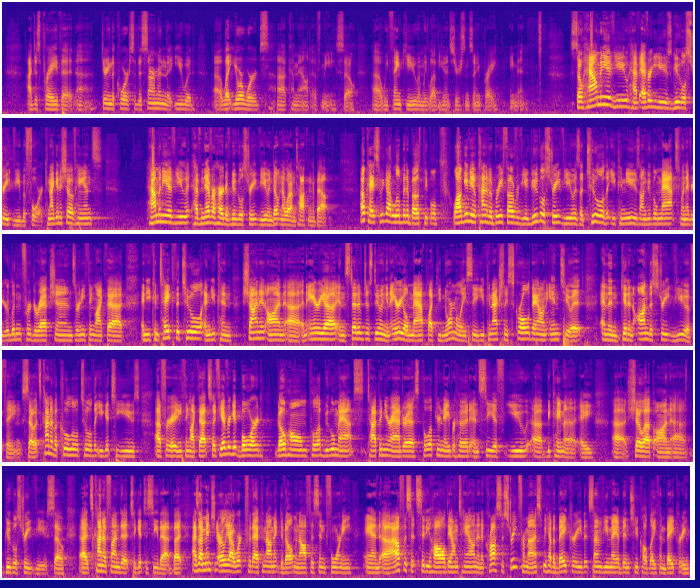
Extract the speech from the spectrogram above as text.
I just pray that uh, during the course of this sermon that you would let your words come out of me. So we thank you and we love you. And it's your name we pray. Amen. So, how many of you have ever used Google Street View before? Can I get a show of hands? How many of you have never heard of Google Street View and don't know what I'm talking about? Okay, so we got a little bit of both people. Well, I'll give you a kind of a brief overview. Google Street View is a tool that you can use on Google Maps whenever you're looking for directions or anything like that. And you can take the tool and you can shine it on uh, an area. Instead of just doing an aerial map like you normally see, you can actually scroll down into it and then get an on the street view of things. So it's kind of a cool little tool that you get to use uh, for anything like that. So if you ever get bored, go home, pull up Google Maps, type in your address, pull up your neighborhood, and see if you uh, became a, a uh, show up on uh, Google Street View. So uh, it's kind of fun to, to get to see that. But as I mentioned earlier, I work for the Economic Development Office in Forney. And uh, I office at City Hall downtown. And across the street from us, we have a bakery that some of you may have been to called Latham Bakery.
